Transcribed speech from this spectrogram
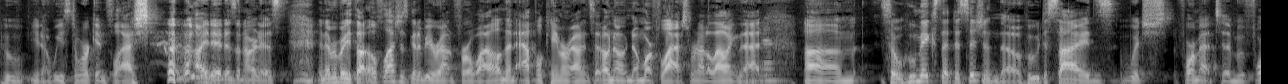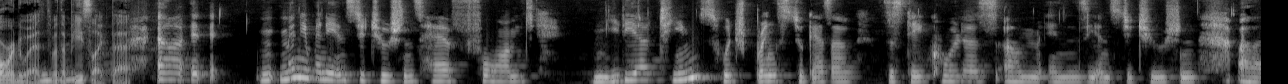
who, you know, we used to work in Flash. I did as an artist. And everybody thought, oh, Flash is going to be around for a while. And then Apple came around and said, oh, no, no more Flash. We're not allowing that. Yeah. Um, so who makes that decision though? Who decides which format to move forward with, mm-hmm. with a mm-hmm. piece like that? Uh, it, it, many, many institutions have formed media teams, which brings together the stakeholders um, in the institution uh,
